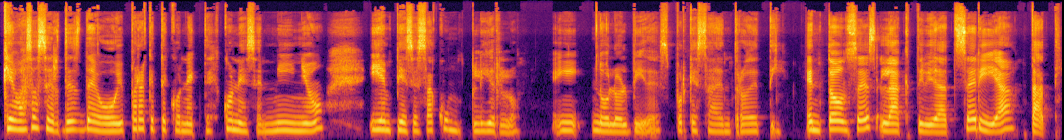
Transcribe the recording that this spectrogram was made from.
¿qué vas a hacer desde hoy para que te conectes con ese niño y empieces a cumplirlo? Y no lo olvides porque está dentro de ti. Entonces, la actividad sería, Tati,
